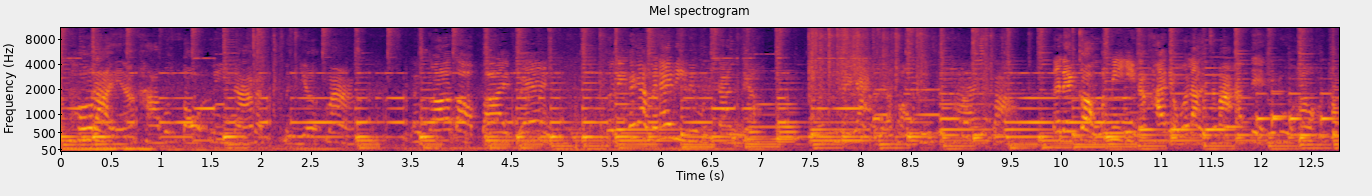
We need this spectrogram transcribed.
ดเท่าไหร่นะคะบนโต๊ะนี้นะแบบมันเยอะมาก แล้วก็ต่อไปแป้งตัวนี้ก็ยังไม่ได้รีวิวเหมือนกันเดี๋ยวตัวอย่างแล้วของชิ้นสุดท้ายหรือเปล่าแต่ในกล่องก็มีอีกนะคะ เดี๋ยววันหลังจะมาอัปเดตให้ดูเอา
